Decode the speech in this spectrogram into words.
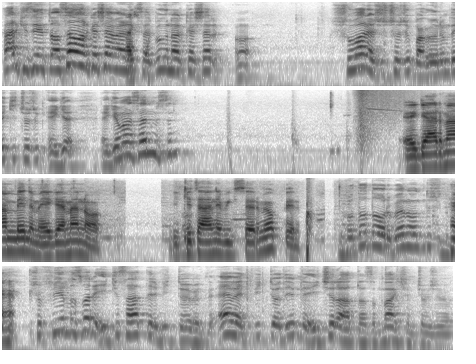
Herkese yeni Selam arkadaşlar ben Alexander. Bugün arkadaşlar şu var ya şu çocuk bak önümdeki çocuk Ege. Egemen sen misin? Egemen benim, Egemen o. İki tane bilgisayarım yok benim. O da doğru ben onu düşündüm. şu Fearless var ya 2 saattir videoyu bekliyor. Evet video diyeyim de içi rahatlasın. Bak şimdi çocuğu.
